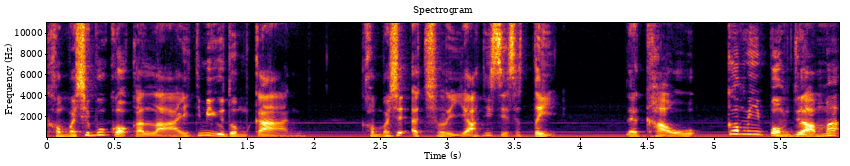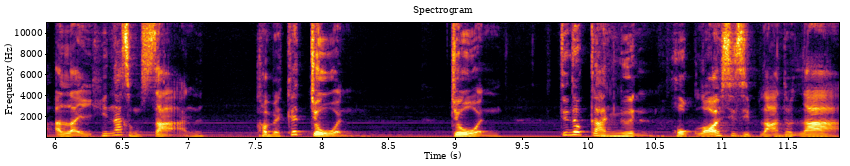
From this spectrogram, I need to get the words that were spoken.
เขาไม่ใช่ผู้ก่อการร้ายที่มีอุดมการณ์เขาไม่ใช่อัจฉริยะที่เสียสติ และเขาก็ไม่มีปมดราม่าอะไรที่น่าสงสาร เขาเป็นแค่โจร โจร ที่ต้องการเงิน 640 ล้านดอลลาร์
